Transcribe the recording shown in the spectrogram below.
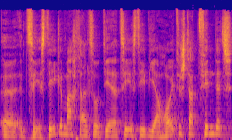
äh, ein CSD gemacht, also der CSD, wie er heute stattfindet.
